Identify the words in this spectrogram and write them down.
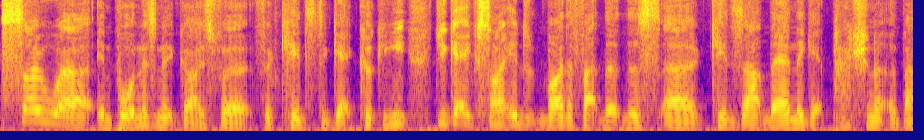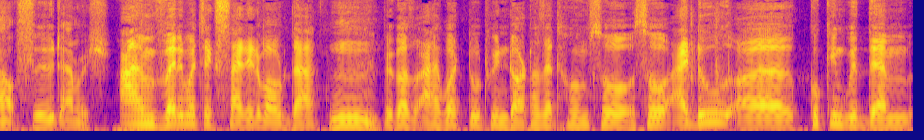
so uh, important, isn't it, guys, for, for kids to get cooking? Do you get excited by the fact that there's uh, kids out there and they get passionate about food, Amrish? I'm very much excited about that Mm. because I have got two twin daughters at home. So so I do uh, cooking with them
